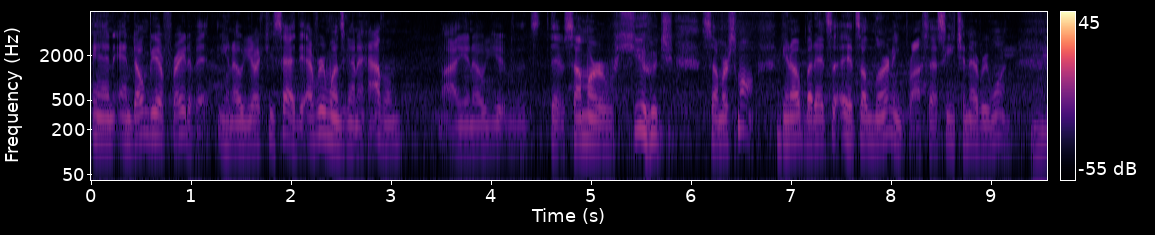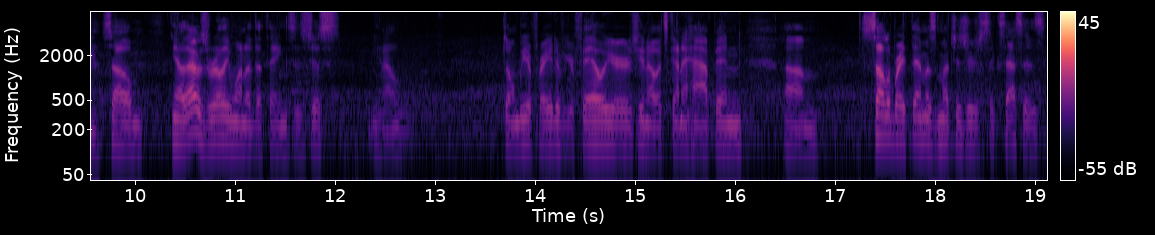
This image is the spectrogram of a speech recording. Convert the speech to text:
and and don't be afraid of it. You know, like you said, everyone's going to have them. Uh, you know, you, there, some are huge, some are small. You know, but it's it's a learning process each and every one. So you know, that was really one of the things is just you know don't be afraid of your failures. You know, it's going to happen. Um, celebrate them as much as your successes.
